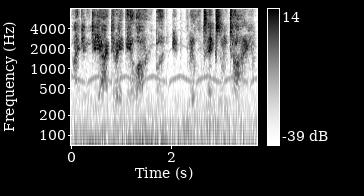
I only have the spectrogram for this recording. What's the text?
I can deactivate the alarm, but it will take some time.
